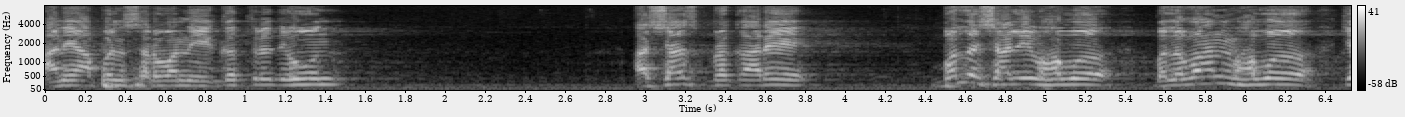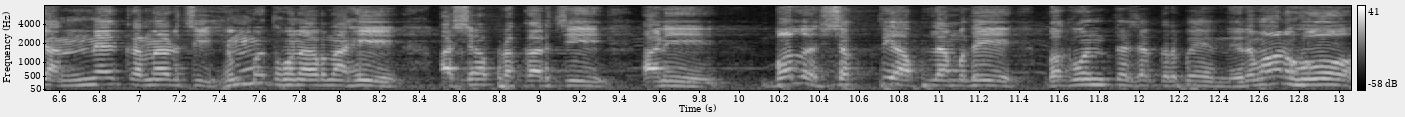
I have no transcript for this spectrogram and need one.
आणि आपण सर्वांनी एकत्रित येऊन अशाच प्रकारे बलशाली व्हावं बलवान व्हावं की अन्याय करण्याची हिंमत होणार नाही अशा प्रकारची आणि बल शक्ती आपल्यामध्ये भगवंताच्या कृपे निर्माण हो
